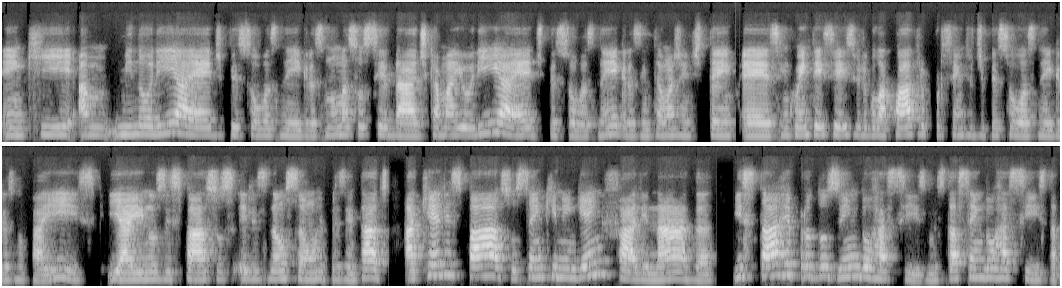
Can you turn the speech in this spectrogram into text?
em que a minoria é de pessoas negras, numa sociedade que a maioria é de pessoas negras, então a gente tem é, 56,4% de pessoas negras no país, e aí nos espaços eles não são representados, aquele espaço sem que ninguém fale nada, está reproduzindo o racismo, está sendo racista,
